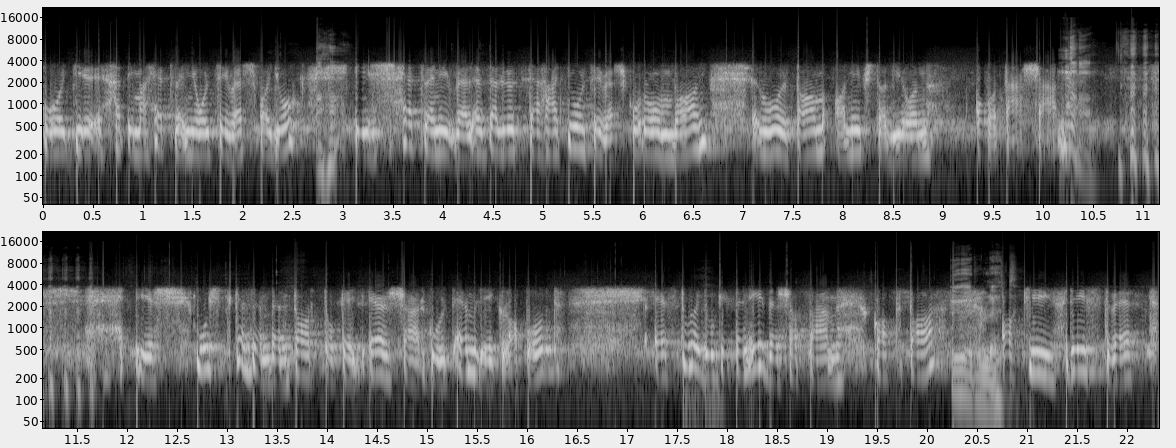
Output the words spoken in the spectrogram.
hogy hát én már 78 éves vagyok, Aha. és 70 évvel ezelőtt, tehát 8 éves koromban voltam a Népstadion avatásán. Na. és most kezemben tartok egy elsárgult emléklapot, ezt tulajdonképpen édesapám kapta, Őrület. aki részt vett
